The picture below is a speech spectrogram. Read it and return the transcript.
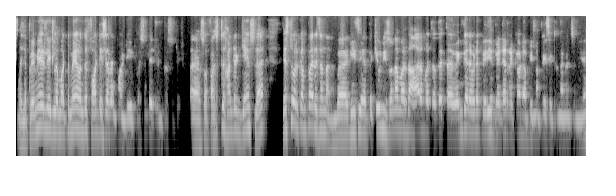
இதுல பிரீமியர் லீக்ல மட்டுமே வந்து forty seven point eight percentage win percentage so first hundred கேம்ஸ்ல ஜஸ்ட் ஒரு கம்பாரிசன் தான். நம்ம டிசி கியூ நீ சொன்ன மாதிரி தான் ஆரம்பத்துல வந்து வெங்கரை விட பெரிய பெட்டர் ரெக்கார்ட் அப்படின்லாம் பேசிட்டு இருந்தாங்கன்னு சொன்னீங்க.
